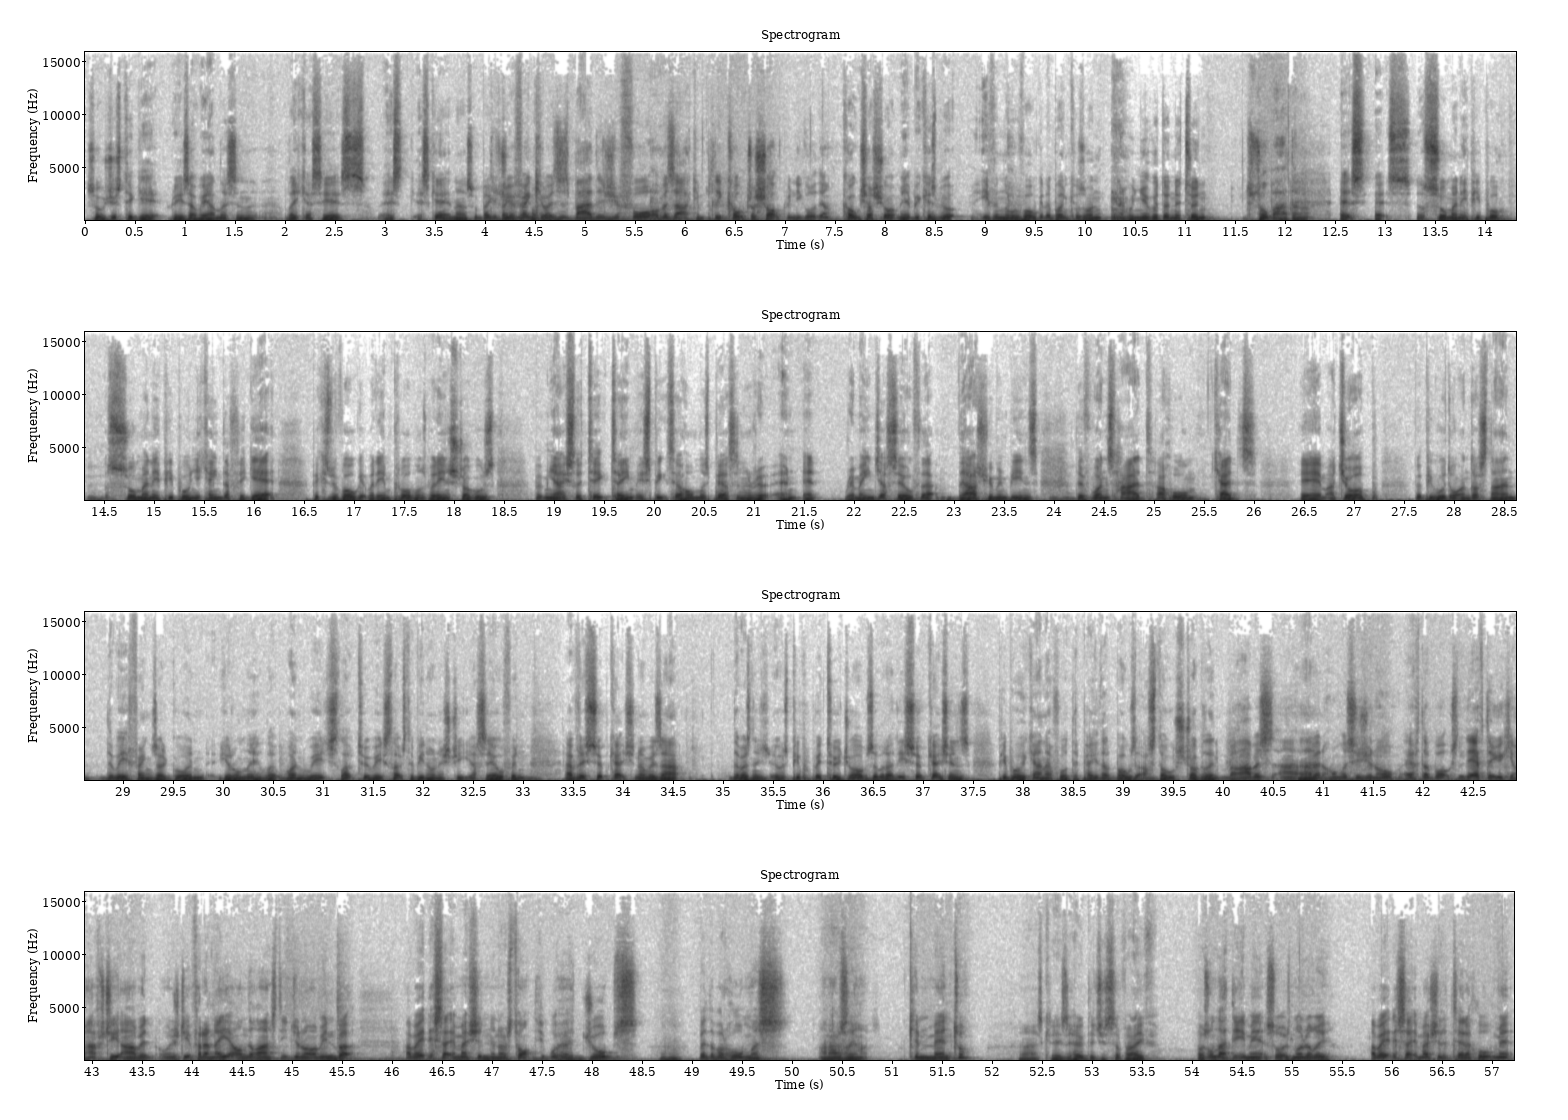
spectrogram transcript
So just to get raise awareness, and like I say, it's it's, it's getting there. So big. Did you think it was as bad as you thought, or was that a complete culture shock when you got there? Culture shock, mate, because we, even though we've all got the blinkers on, when you go down the tune, so bad, isn't it? It's it's there's so many people, mm-hmm. there's so many people, and you kind of forget because we've all got our own problems, our own struggles. But when you actually take time to speak to a homeless person and, and, and remind yourself that they are human beings, mm-hmm. they've once had a home, kids, um, a job but people don't understand the way things are going. You're only like one wage slip, two wage slips to being on the street yourself. And mm-hmm. every soup kitchen I was at, there wasn't. It was people with two jobs that were at these soup kitchens. People who can't afford to pay their bills that are still struggling. But I was, I, I went homeless as you know after Boxing Day. After you came off street, I went on the street for a night on the last day. Do you know what I mean? But I went to City Mission and I was talking to people who had jobs, mm-hmm. but they were homeless, and I was like, "Fucking mental." Ah, oh, that's crazy. How did you survive? I was on that day, mate. So it's not really. I went to City Mission at ten o'clock, mate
